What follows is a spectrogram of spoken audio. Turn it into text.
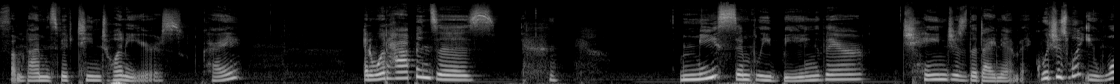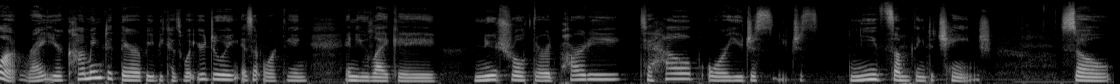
sometimes 15, 20 years. Okay. And what happens is me simply being there changes the dynamic, which is what you want, right? You're coming to therapy because what you're doing isn't working and you like a neutral third party to help or you just you just need something to change. So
